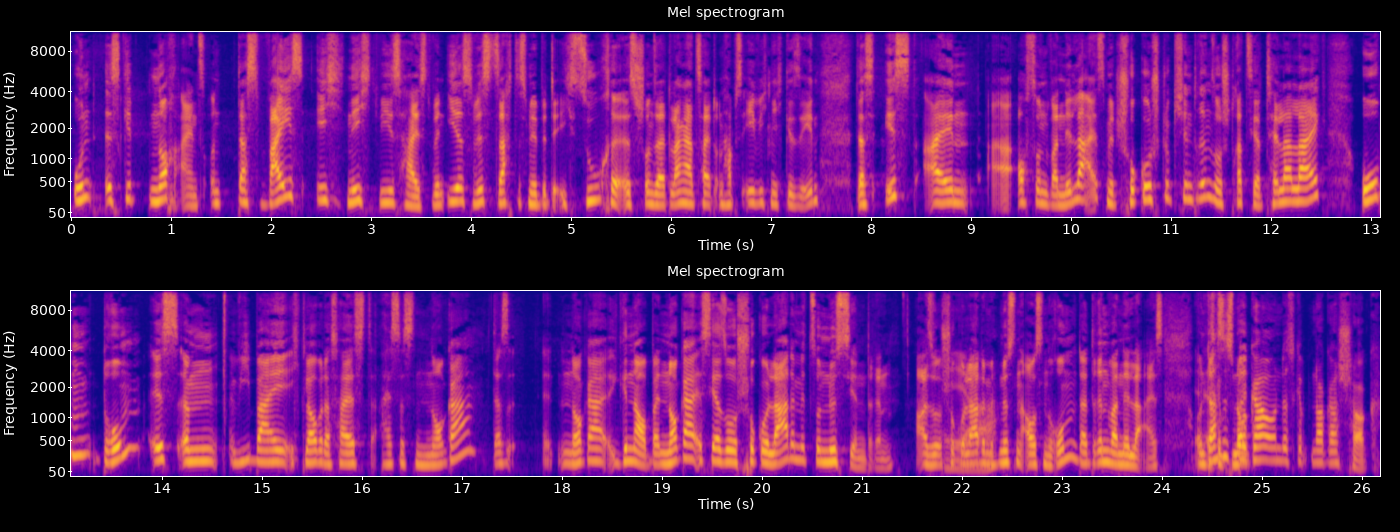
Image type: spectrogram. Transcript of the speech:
Und es gibt noch eins. Und das weiß ich nicht, wie es heißt. Wenn ihr es wisst, sagt es mir bitte. Ich suche es schon seit langer Zeit und habe es ewig nicht gesehen. Das ist ein, äh, auch so ein Vanilleeis mit Schokostückchen drin, so Stracciatella-like. Oben drum ist, ähm, wie bei, ich glaube, das heißt, heißt es Nogga? Das, äh, Nogga, genau, bei Nogga ist ja so Schokolade mit so Nüsschen drin. Also Schokolade Ja. mit Nüssen außenrum, da drin Vanilleeis. Und es das gibt ist Nogger und es gibt Nogger Schock.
